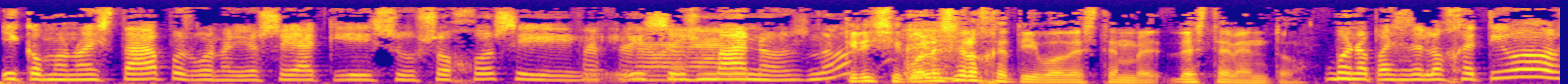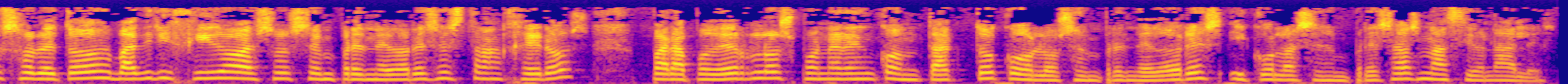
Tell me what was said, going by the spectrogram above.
y como no está, pues bueno, yo soy aquí sus ojos y, Pues y sus manos, ¿no? Cris, ¿y cuál es el objetivo de este, de este evento? Bueno, pues el objetivo sobre todo va dirigido a esos emprendedores extranjeros para poderlos poner en contacto con los emprendedores y con las empresas nacionales,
